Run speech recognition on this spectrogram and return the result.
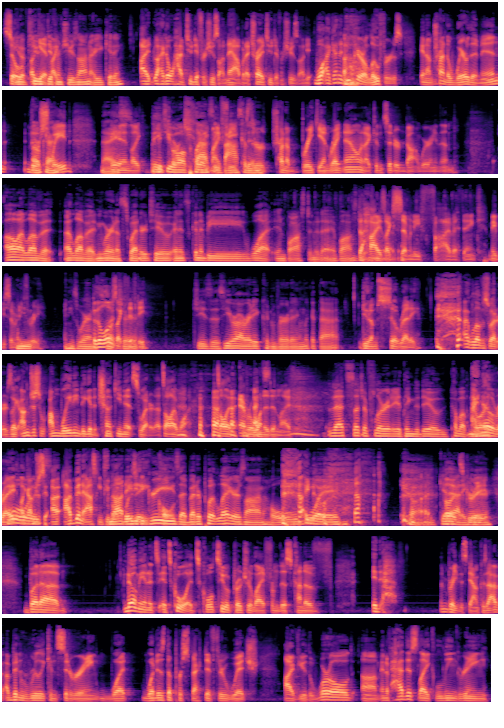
So you have two again, different like, shoes on? Are you kidding? I, I don't have two different shoes on now, but I tried two different shoes on. Well, I got a new oh. pair of loafers, and I'm trying to wear them in. They're okay. suede. Nice. And like they you all killing my feet because they're trying to break in right now, and I considered not wearing them. Oh, I love it. I love it. And you're wearing a sweater too. And it's going to be what in Boston today? Boston. The high is like 75, I think, maybe 73. And, and he's wearing But the low is like 50. Jesus, you're already converting. Look at that. Dude, I'm so ready. I love sweaters. Like I'm just I'm waiting to get a chunky knit sweater. That's all I want. That's all I've ever wanted in life. That's such a Floridian thing to do. Come up north. I know, right? Ooh, like I'm just I, have been asking people. Not like, 80 degrees. Cold? I better put layers on. Oh boy. God, get oh, out of great. here. But uh, no, man, it's it's cool. It's cool to approach your life from this kind of it. Let me break this down because I've, I've been really considering what what is the perspective through which I view the world, um, and I've had this like lingering,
